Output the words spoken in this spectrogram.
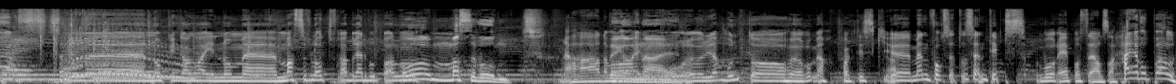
eh, nok en gang var innom eh, masse flott fra breddefotballen. Og masse vondt. Ja, det Den var gangen jo ja, vondt å høre om, ja, faktisk. Eh, Men fortsett å sende tips. Vår e-post er altså heiafotball!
